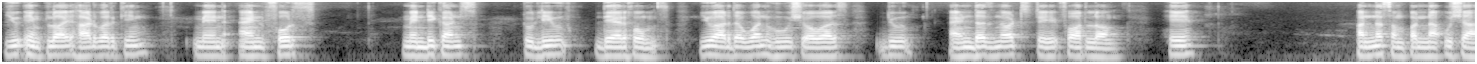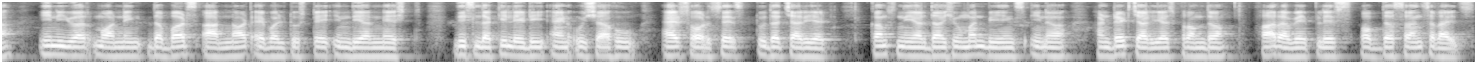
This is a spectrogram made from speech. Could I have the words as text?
You employ hardworking men and force mendicants to leave their homes. You are the one who showers dew and does not stay for long. Hey, Anna Sampanna Usha, in your morning the birds are not able to stay in their nest. This lucky lady and Usha who adds horses to the chariot comes near the human beings in a hundred chariots from the faraway place of the sun's rise.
